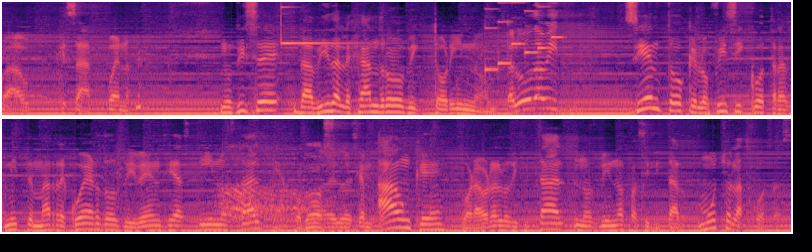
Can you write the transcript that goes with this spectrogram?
Wow, qué sad. Bueno. Nos dice David Alejandro Victorino. Saludos, David. Siento que lo físico transmite más recuerdos, vivencias y nostalgia. Por dos. Aunque por ahora lo digital nos vino a facilitar mucho las cosas.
